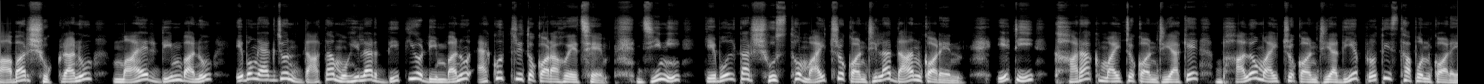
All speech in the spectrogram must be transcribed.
বাবার শুক্রাণু, মায়ের ডিম্বাণু এবং একজন দাতা মহিলার দ্বিতীয় ডিম্বাণু একত্রিত করা হয়েছে, যিনি কেবল তার সুস্থ মাইট্রোকন্ড্রিলা দান করেন। এটি খারাপ মাইট্রোকন্ড্রিয়াকে ভালো মাইট্রোকন্ড্রিয়া দিয়ে প্রতিস্থাপন করে।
